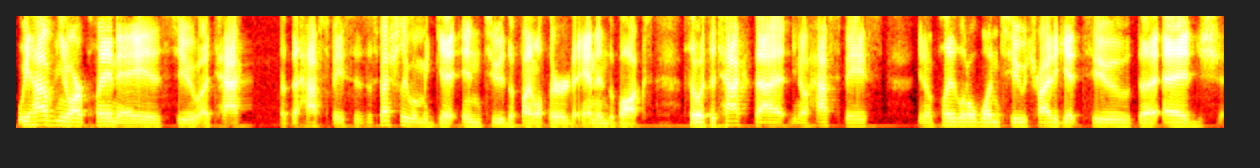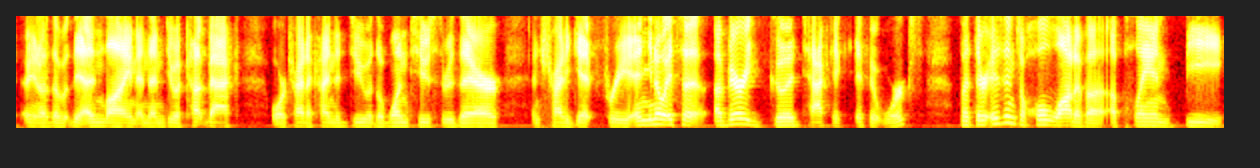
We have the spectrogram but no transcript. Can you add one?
we have you know our plan A is to attack the half spaces, especially when we get into the final third and in the box. So it's attack that you know half space. You know, play a little one-two, try to get to the edge, you know, the the end line, and then do a cutback or try to kind of do the one-twos through there and try to get free. And you know, it's a, a very good tactic if it works, but there isn't a whole lot of a, a plan B.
